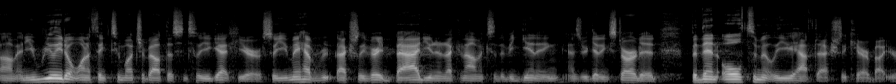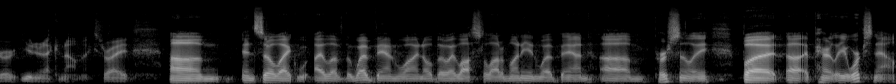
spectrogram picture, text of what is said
um, and you really don't want to think too much about this until you get here. So you may have actually very bad unit economics at the beginning as you're getting started, but then ultimately you have to actually care about your unit economics, right? Um, and so like I love the Webvan one, although I lost a lot of money in Webvan um, personally, but uh, apparently it works now.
